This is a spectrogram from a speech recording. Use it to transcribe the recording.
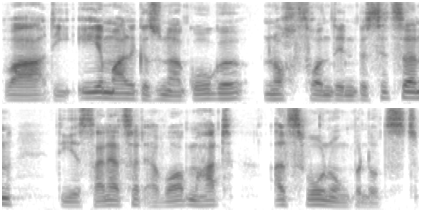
war die ehemalige Synagoge noch von den Besitzern, die es seinerzeit erworben hat, als Wohnung benutzt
